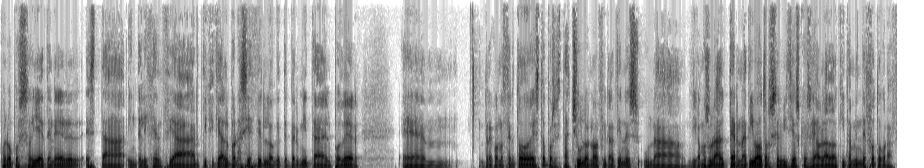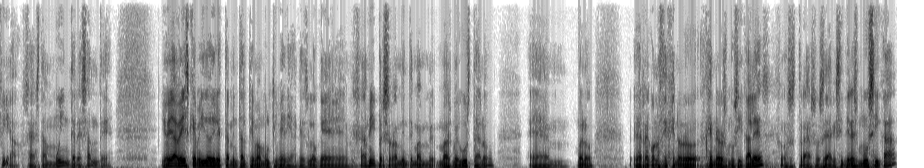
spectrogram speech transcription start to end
bueno, pues oye, tener esta inteligencia artificial, por así decirlo, que te permita el poder em, reconocer todo esto, pues está chulo, ¿no? Al final tienes una, digamos, una alternativa a otros servicios que os he hablado aquí también de fotografía. O sea, está muy interesante. Yo ya veis que me he ido directamente al tema multimedia, que es lo que a mí personalmente más me gusta, ¿no? Em, bueno, eh, reconoce géneros musicales. Ostras, o sea que si tienes música,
